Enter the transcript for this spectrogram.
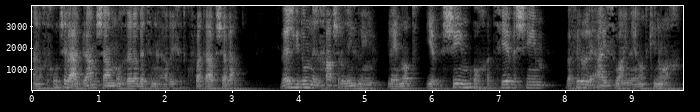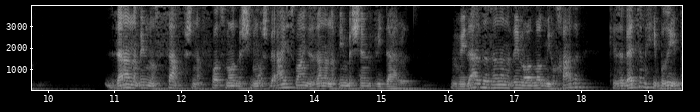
הנוכחות של האגם שם עוזרת בעצם להאריך את תקופת ההבשלה. ויש גידול נרחב של ריזלינג ליינות יבשים או חצי יבשים, ואפילו ל ice wine ליינות קינוח. זן ענבים נוסף שנפוץ מאוד בשימוש באייס ויין זה זן ענבים בשם וידל. וידל זה זן ענבים מאוד מאוד מיוחד, כי זה בעצם היבריד.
